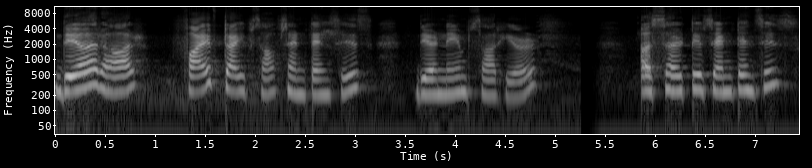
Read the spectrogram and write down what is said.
there are five types of sentences. Their names are here. Assertive sentences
